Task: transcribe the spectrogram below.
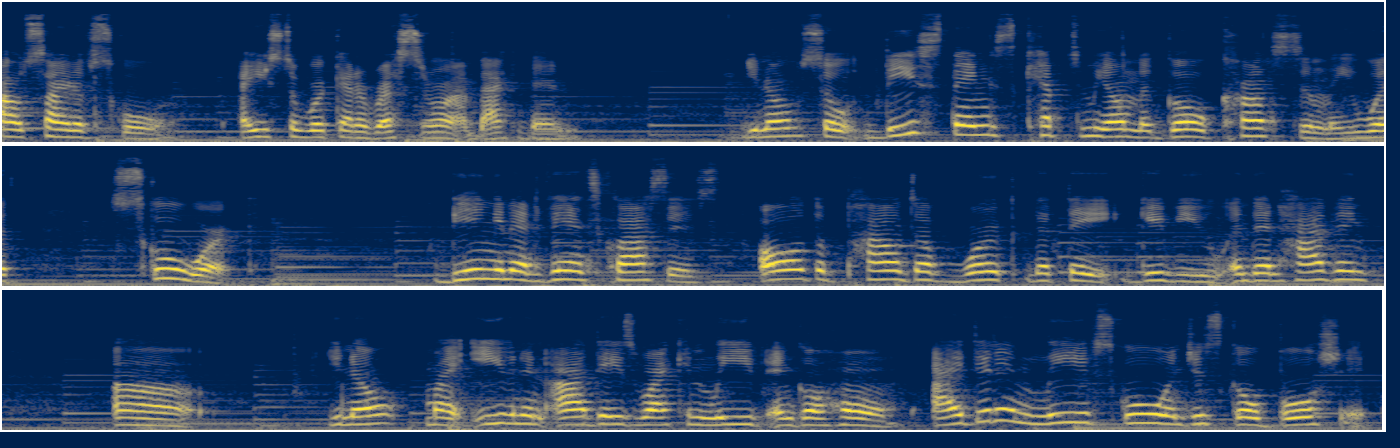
outside of school. I used to work at a restaurant back then you know so these things kept me on the go constantly with schoolwork being in advanced classes all the piled up work that they give you and then having uh you know my even and odd days where i can leave and go home i didn't leave school and just go bullshit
